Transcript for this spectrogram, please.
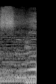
answer.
